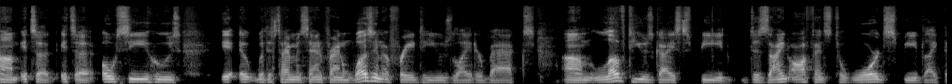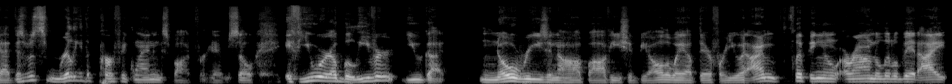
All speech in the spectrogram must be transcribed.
Um, it's a it's a OC who's it, with his time in San Fran, wasn't afraid to use lighter backs, um, loved to use guys' speed, design offense towards speed like that. This was really the perfect landing spot for him. So if you were a believer, you got no reason to hop off. He should be all the way up there for you. And I'm flipping around a little bit. I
